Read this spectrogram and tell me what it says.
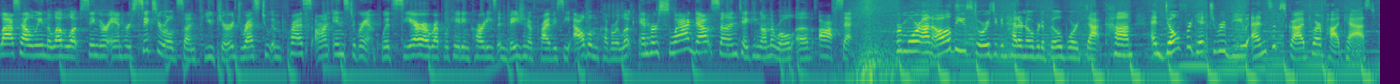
Last Halloween, the Level Up singer and her six year old son, Future, dressed to impress on Instagram, with Ciara replicating Cardi's Invasion of Privacy album cover look and her swagged out son taking on the role of Offset. For more on all these stories, you can head on over to billboard.com and don't forget to review and subscribe to our podcast.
